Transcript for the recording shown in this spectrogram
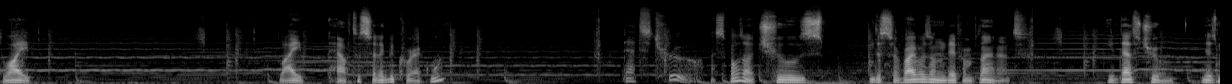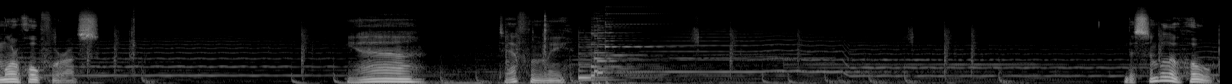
Do I... Do I have to select the correct one? That's true. I suppose I'll choose the survivors on a different planet. If that's true, there's more hope for us. Yeah, definitely. The symbol of hope,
